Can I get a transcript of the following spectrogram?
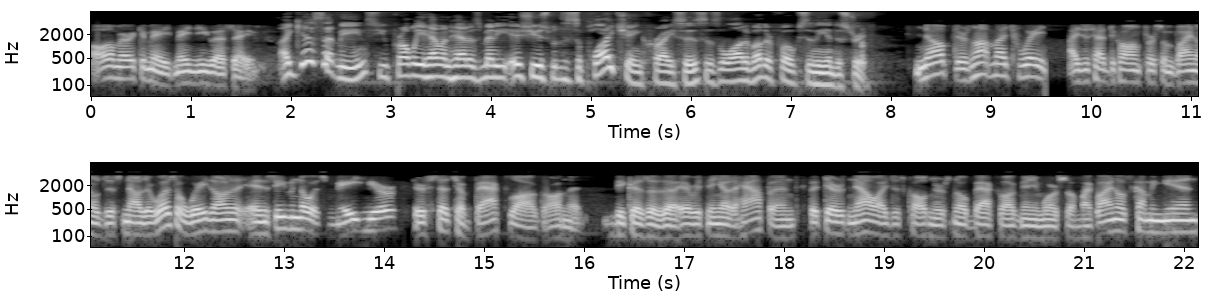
all American made, made in the USA. I guess that means you probably haven't had as many issues with the supply chain crisis as a lot of other folks in the industry. Nope, there's not much weight. I just had to call him for some vinyl just now. There was a weight on it, and even though it's made here, there's such a backlog on it because of the, everything that happened. But there now, I just called, and there's no backlog anymore. So my vinyl's coming in,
